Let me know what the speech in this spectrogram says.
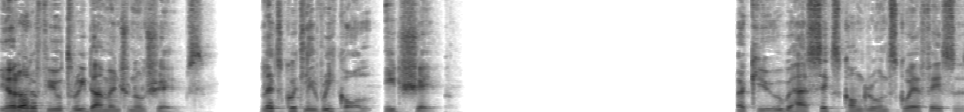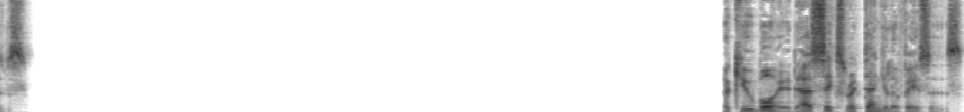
Here are a few three-dimensional shapes. Let's quickly recall each shape. A cube has six congruent square faces. A cuboid has six rectangular faces.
